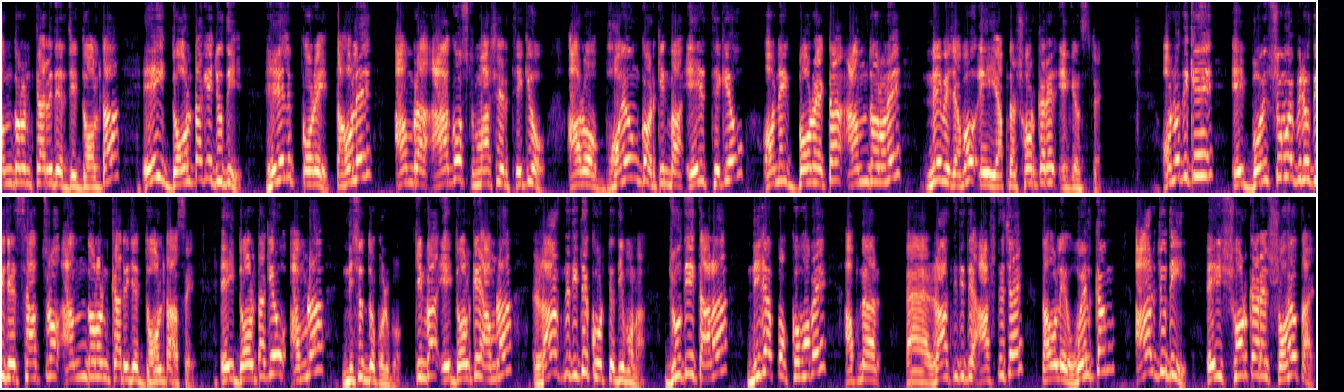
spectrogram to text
আন্দোলনকারীদের যে দলটা, এই দলটাকে যদি হেল্প করে, তাহলে আমরা আগস্ট মাসের থেকেও আরও ভয়ঙ্কর কিংবা এর থেকেও অনেক বড় একটা আন্দোলনে নেমে যাব এই আপনার সরকারের এগেনস্টে অন্যদিকে, এই বৈষম্য বিরোধী যে ছাত্র আন্দোলনকারী যে দলটা আছে, এই দলটাকেও আমরা নিষিদ্ধ করব। কিংবা এই দলকে আমরা রাজনীতিতে করতে দিব না। যদি তারা নিরপেক্ষভাবে আপনার রাজনীতিতে আসতে চায়, তাহলে ওয়েলকাম আর যদি এই সরকারের সহায়তায়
